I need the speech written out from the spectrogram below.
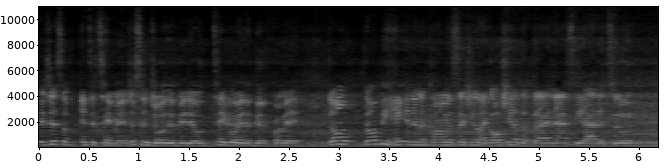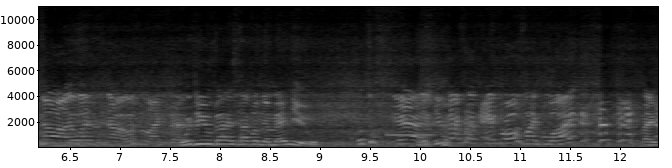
it's just an entertainment. Just enjoy the video. Take away the good from it. Don't don't be hating in the comment section like, oh, she has a bad, nasty attitude. No, it wasn't. No, it wasn't like that. What do you guys have on the menu? What the? F- Yeah, you guys have egg rolls. Like what? like,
